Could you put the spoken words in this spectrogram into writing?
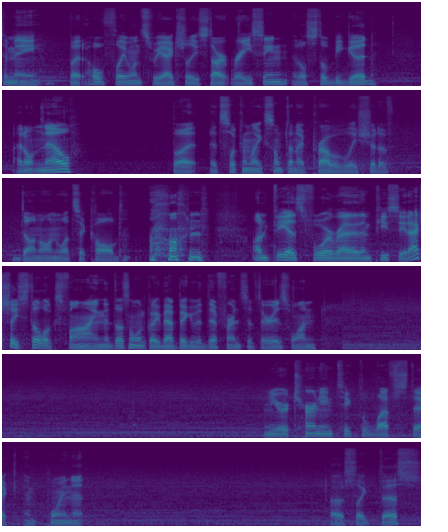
to me. But hopefully once we actually start racing, it'll still be good. I don't know. But it's looking like something I probably should have done on, what's it called? on on PS4 rather than PC. It actually still looks fine. It doesn't look like that big of a difference if there is one. When you're turning, take the left stick and point it. Oh, it's like this.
